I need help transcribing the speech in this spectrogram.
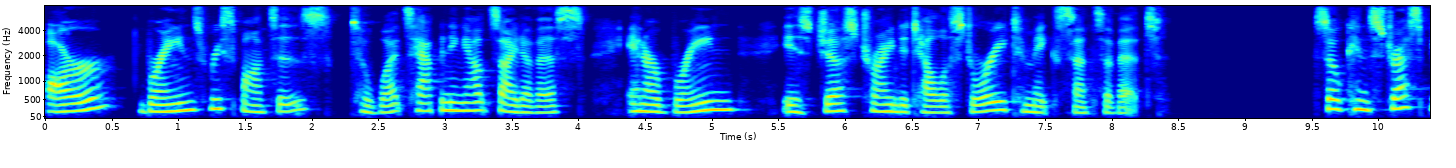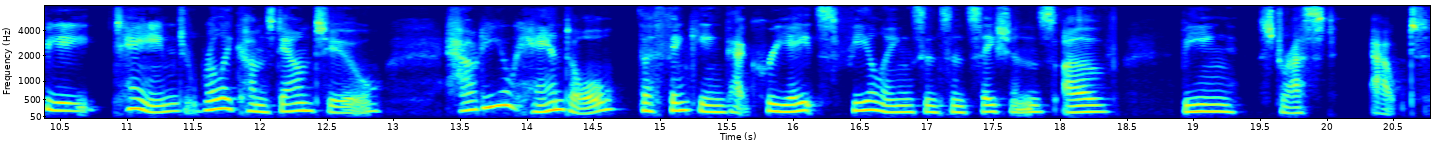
our brain's responses to what's happening outside of us, and our brain is just trying to tell a story to make sense of it. So, can stress be tamed really comes down to how do you handle the thinking that creates feelings and sensations of being stressed out.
